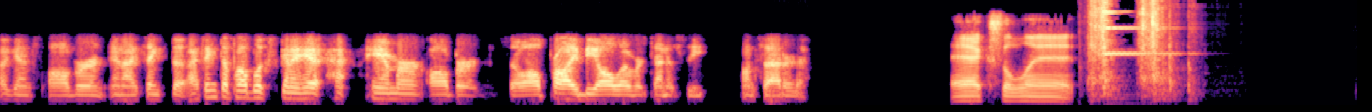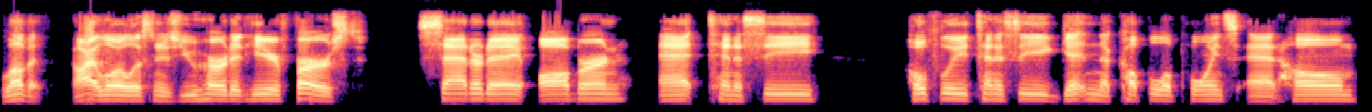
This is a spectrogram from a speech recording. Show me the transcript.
against Auburn, and I think the I think the public's going to ha- hammer Auburn. So I'll probably be all over Tennessee on Saturday. Excellent. Love it. All right, loyal listeners, you heard it here first. Saturday, Auburn at Tennessee. Hopefully, Tennessee getting a couple of points at home.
